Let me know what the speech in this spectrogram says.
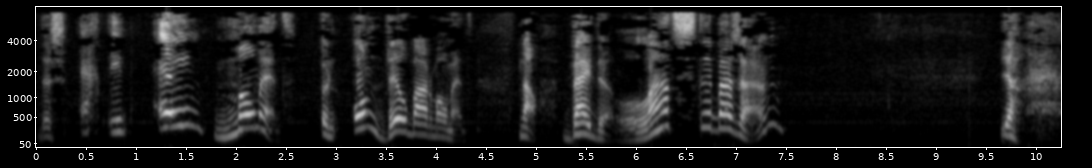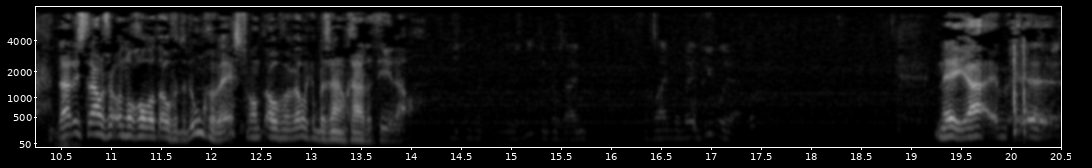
Dus echt in één moment. Een ondeelbaar moment. Nou, bij de laatste bazuin. Ja, daar is trouwens ook nogal wat over te doen geweest. Want over welke bazuin gaat het hier nou? niet toch? Nee, ja. Uh,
